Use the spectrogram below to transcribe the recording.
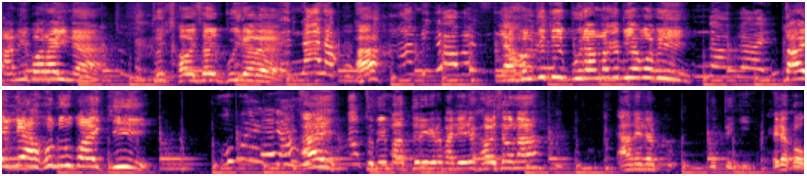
পানি পড়াই না। তুই খাওয়াই যাই বুইরারে না না হ্যাঁ? আমি খাবার এখন কি তুই বুড়ার নাকি বিয়ে পাবি? না ভাই। তাইলে এখন উপায় কি? উপায়টা এই তুমি মাদ্রি করে পানি খাওয়াইছাও না। এখন এটার বুদ্ধি কি? এটা কও।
